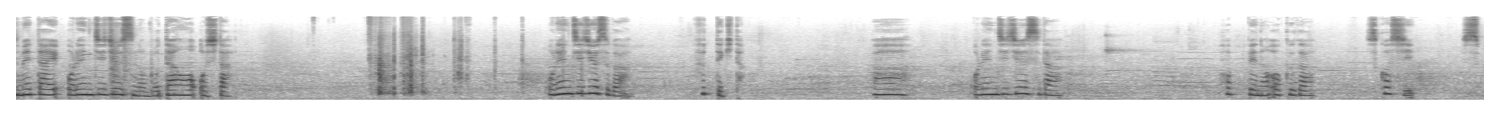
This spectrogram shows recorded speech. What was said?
冷たいオレンジジュースのボタンを押した。オレンジジュースが降ってきた。ああオレンジジュースだ。ほっぺの奥が少し酸っ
